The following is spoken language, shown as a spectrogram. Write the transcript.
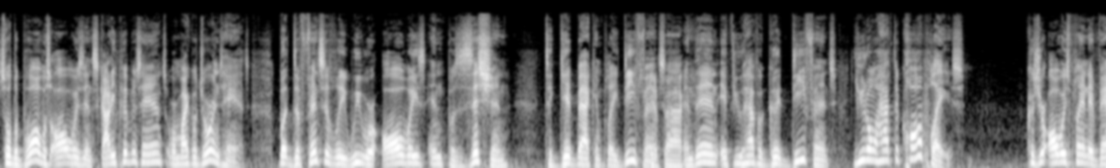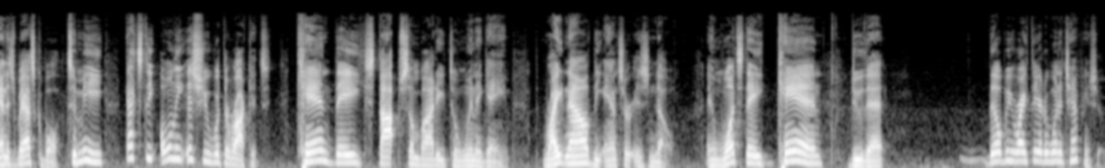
So the ball was always in Scottie Pippen's hands or Michael Jordan's hands. But defensively, we were always in position to get back and play defense. back. And then if you have a good defense, you don't have to call plays because you're always playing advantage basketball. To me, that's the only issue with the Rockets. Can they stop somebody to win a game? Right now, the answer is no. And once they can do that, they'll be right there to win a championship.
